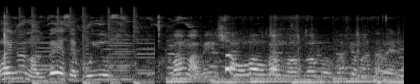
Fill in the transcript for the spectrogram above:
Hoy no nos ve ese puyuso. Vamos a ver. Vamos, vamos, vamos, vamos. Bajemos a ver.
